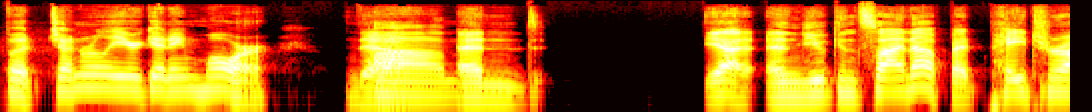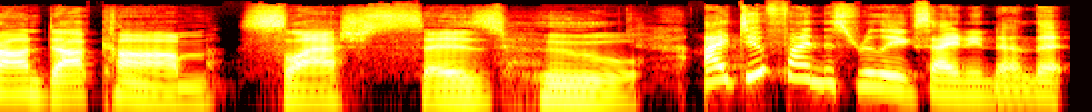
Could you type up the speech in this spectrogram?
but generally you're getting more. Yeah. Um, and yeah, and you can sign up at patreon.com slash says who. I do find this really exciting, then that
